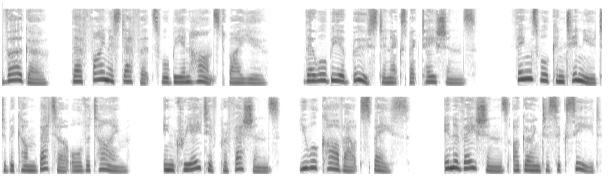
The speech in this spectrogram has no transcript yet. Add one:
Virgo, their finest efforts will be enhanced by you. There will be a boost in expectations. Things will continue to become better all the time. In creative professions, you will carve out space. Innovations are going to succeed.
